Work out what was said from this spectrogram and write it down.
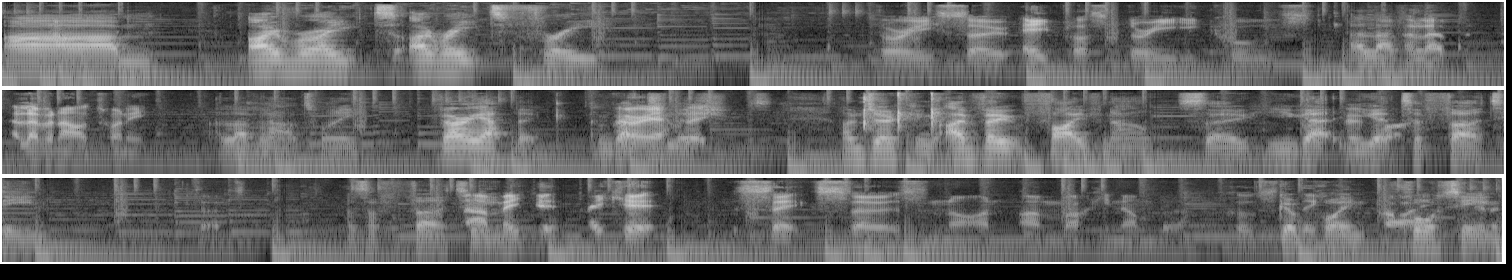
Um, I rate I rate three. 3, so 8 plus 3 equals 11. 11, 11 out of 20. 11 out of 20. Very epic. Congratulations. Very epic. I'm joking. I vote 5 now, so you get you get to 13. 13. That's a 13. Uh, make it make it 6 so it's not an unlucky number. Cause Good point. 14.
